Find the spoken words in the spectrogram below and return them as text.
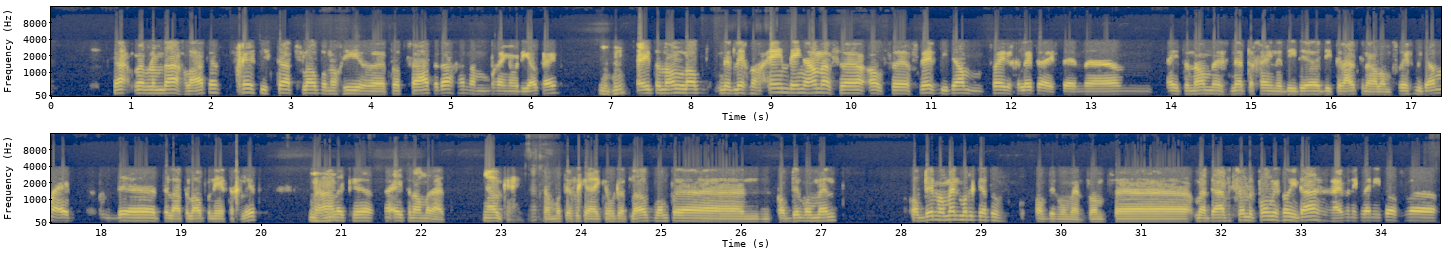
Ja, we hebben hem daar gelaten. Vrees die staat voorlopig nog hier eh, tot zaterdag. En dan brengen we die ook heen. Mhm. Etanon loopt, er ligt nog één ding aan als, eh, als Vrees Bidam tweede gelid heeft. En eh Etanon is net degene die, de, die ik eruit kan halen om Vrees Bidam maar de, te laten lopen in eerste gelid. Dan Mhm. haal ik eh Etanon eruit. Oké. Dan moet even kijken hoe dat loopt. Want eh, op dit moment. Op dit moment moet ik dat doen. Op dit moment. Want. eh, maar David van der Pong is nog niet aangegeven. En ik weet niet of. eh,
